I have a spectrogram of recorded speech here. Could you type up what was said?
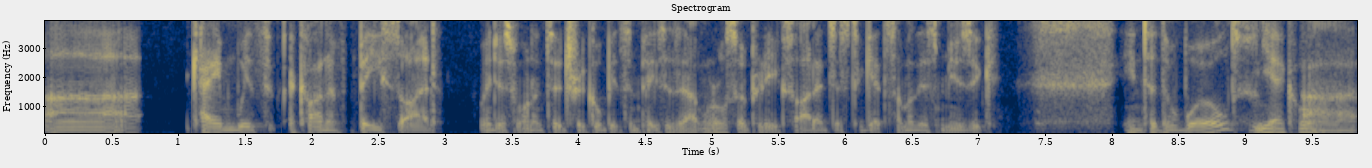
uh, came with a kind of B side. We just wanted to trickle bits and pieces out. We're also pretty excited just to get some of this music into the world. Yeah, cool. Uh,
